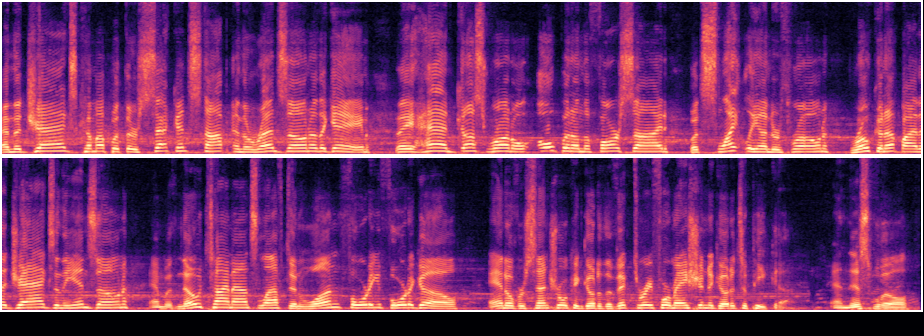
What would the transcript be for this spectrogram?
and the Jags come up with their second stop in the red zone of the game. They had Gus Ruddle open on the far side, but slightly underthrown, broken up by the Jags in the end zone, and with no timeouts left and 144 to go, Andover Central can go to the victory formation to go to Topeka. And this will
